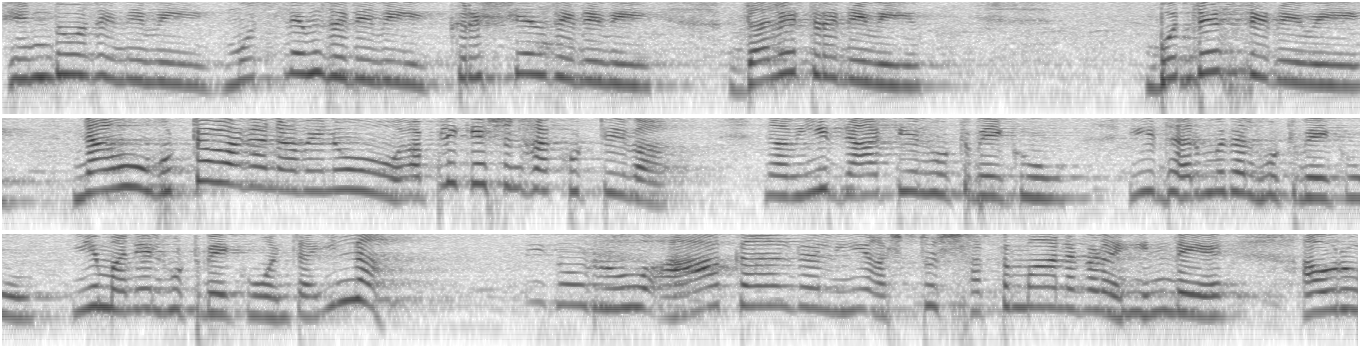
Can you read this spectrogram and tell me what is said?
ಹಿಂದೂಸ್ ಇದ್ದೀವಿ ಮುಸ್ಲಿಮ್ಸ್ ಇದ್ದೀವಿ ಕ್ರಿಶ್ಚಿಯನ್ಸ್ ಇದ್ದೀವಿ ದಲಿತರಿದ್ದೀವಿ ಬುದ್ಧಿಸ್ಟ್ ಇದ್ದೀವಿ. ನಾವು ಹುಟ್ಟುವಾಗ ನಾವೇನು ಅಪ್ಲಿಕೇಶನ್ ಹಾಕಿ ಹುಟ್ಟಿಲ್ವಾ? ನಾವು ಈ ಜಾತಿಯಲ್ಲಿ ಹುಟ್ಟಬೇಕು, ಈ ಧರ್ಮದಲ್ಲಿ ಹುಟ್ಟಬೇಕು, ಈ ಮನೇಲಿ ಹುಟ್ಟಬೇಕು ಅಂತ ಇಲ್ಲ. ಗೌಡರು ಆ ಕಾಲದಲ್ಲಿ ಅಷ್ಟು ಶತಮಾನಗಳ ಹಿಂದೆ ಅವರು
